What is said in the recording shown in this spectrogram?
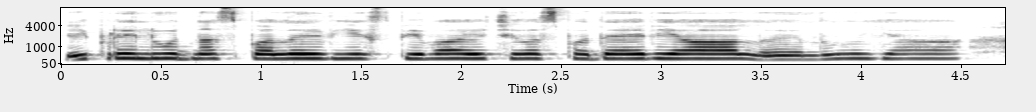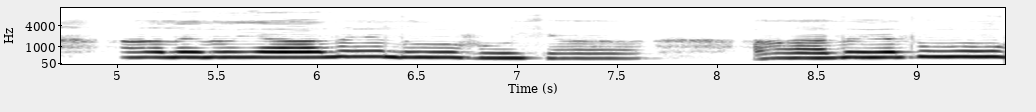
і прилюдно спалив їх, співаючи Господеві Аллилуйя, Аллилуйя, Аллилуйя, Аллилуйя.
